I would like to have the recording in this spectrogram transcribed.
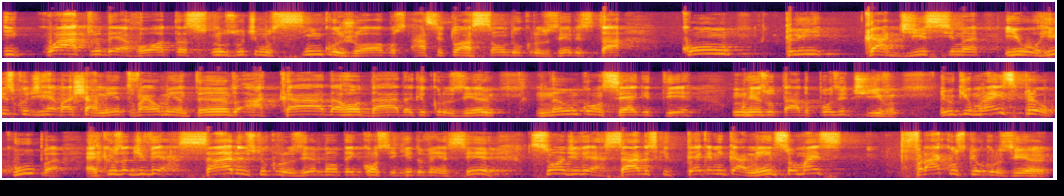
e quatro derrotas nos últimos cinco jogos. A situação do Cruzeiro está complicadíssima e o risco de rebaixamento vai aumentando a cada rodada que o Cruzeiro não consegue ter um resultado positivo. E o que mais preocupa é que os adversários que o Cruzeiro não tem conseguido vencer são adversários que tecnicamente são mais fracos que o Cruzeiro.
